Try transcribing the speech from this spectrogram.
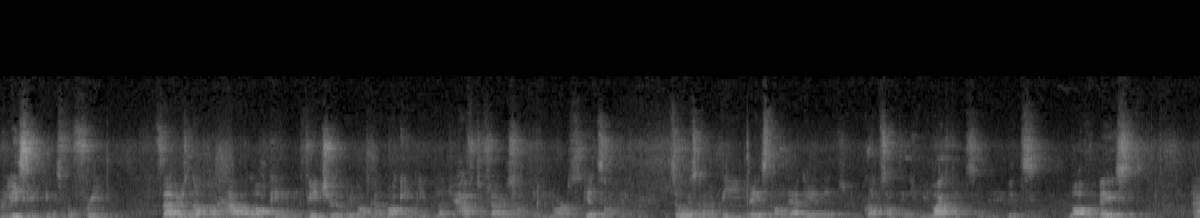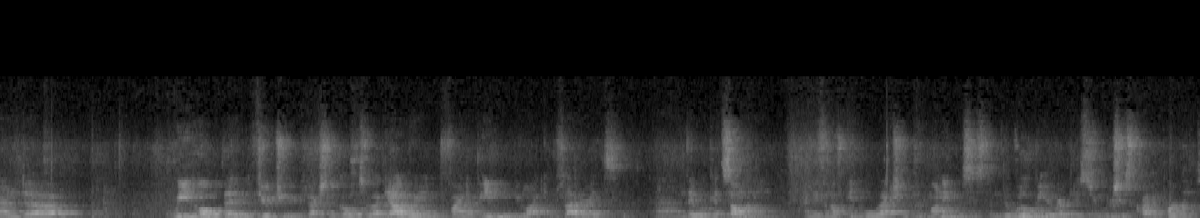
releasing things for free. Flattr is not going to have a locking feature. We're not going to lock in people that you have to flattr something in order to get something. It's always going to be based on the idea that you got something and you liked it. It's love based. And uh, we hope that in the future you could actually go to a gallery and find a painting you like and flattr it, and they will get some money. And if enough people will actually put money in the system, there will be a revenue stream, which is quite important.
